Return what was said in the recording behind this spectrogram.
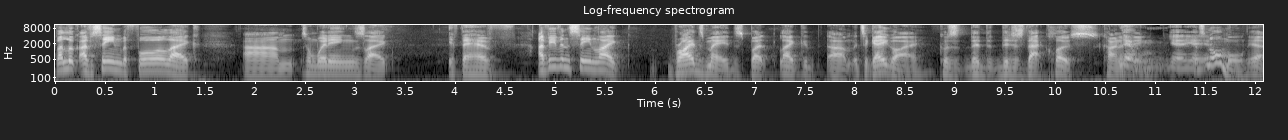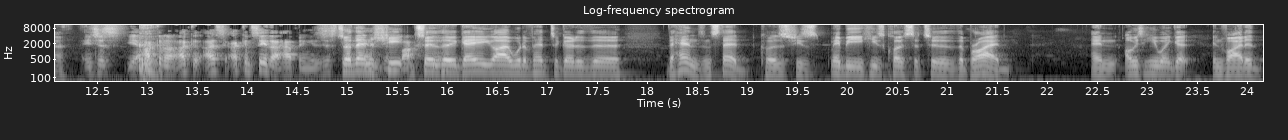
But look, I've seen before, like, um, some weddings, like, if they have, I've even seen like bridesmaids, but like, um, it's a gay guy because they're, they're just that close, kind of Yeah, thing. yeah, yeah, It's yeah. normal, yeah. It's just yeah, I can I can I, I can see that happening. It's just So the then she, so the gay guy would have had to go to the the hens instead because she's maybe he's closer to the bride, and obviously he won't get invited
